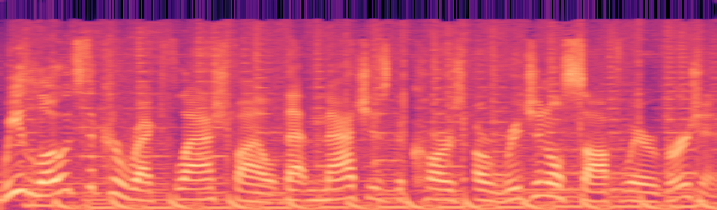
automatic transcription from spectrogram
We loads the correct flash file that matches the car's original software version.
